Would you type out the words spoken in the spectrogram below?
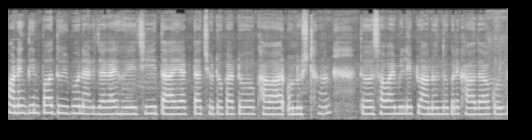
অনেক দিন পর দুই বোন এক জায়গায় হয়েছি তাই একটা ছোটোখাটো খাওয়ার অনুষ্ঠান। তো সবাই মিলে একটু আনন্দ করে খাওয়া দাওয়া করব।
